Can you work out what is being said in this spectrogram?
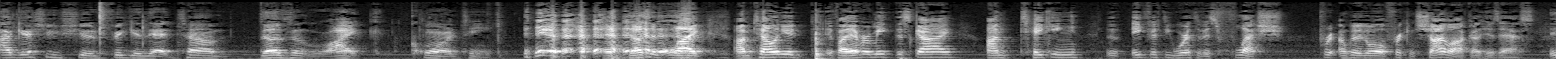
I guess you should figure that Tom doesn't like quarantine. It doesn't like. I'm telling you, if I ever meet this guy, I'm taking 850 worth of his flesh. Fr- I'm to go all freaking Shylock on his ass. so,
